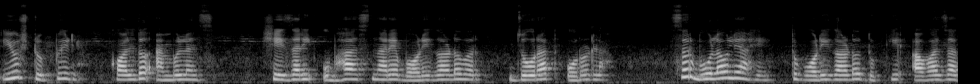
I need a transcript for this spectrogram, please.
You stupid call the ambulance शेजारी उभा असणाऱ्या बॉडीगार्डवर जोरात ओरडला. सर बोलावले आहे. तो बॉडीगार्ड दुःखी आवाजात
